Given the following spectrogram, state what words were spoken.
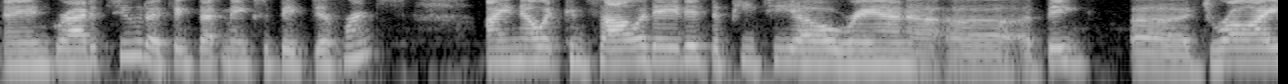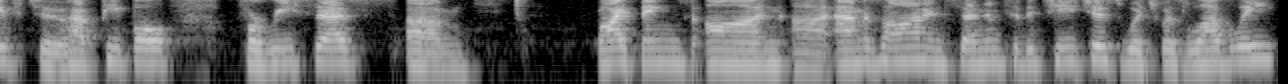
and gratitude i think that makes a big difference. I know it consolidated. The pto ran a, a, a big uh, drive to have people for recess um, buy things on uh, amazon and send them to the teachers which was lovely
